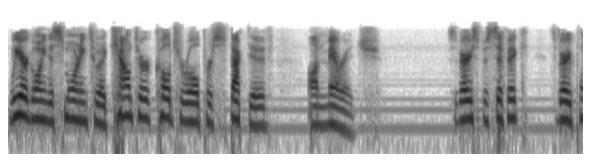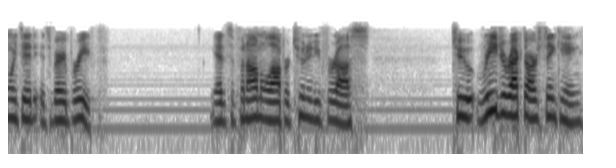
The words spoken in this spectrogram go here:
we are going this morning to a countercultural perspective on marriage. It's very specific, it's very pointed, it's very brief. Yet it's a phenomenal opportunity for us to redirect our thinking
